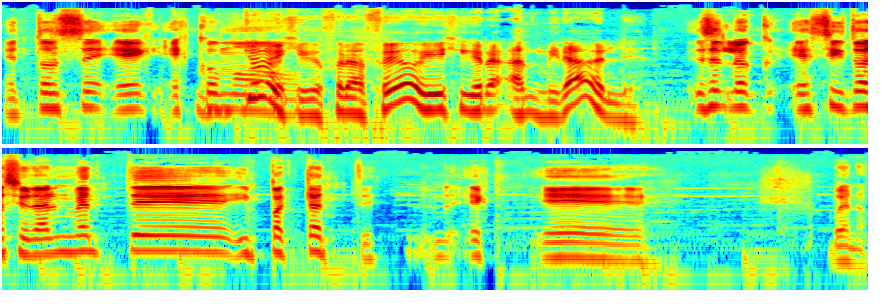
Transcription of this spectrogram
Entonces es, es como... Yo dije que fuera feo, yo dije que era admirable. Es, lo- es situacionalmente impactante. Es- eh, bueno,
